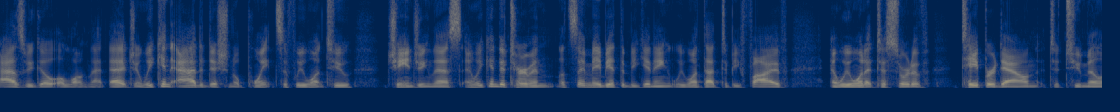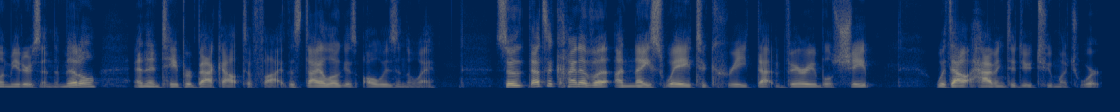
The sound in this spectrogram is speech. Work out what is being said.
as we go along that edge. And we can add additional points if we want to, changing this. And we can determine, let's say maybe at the beginning, we want that to be five, and we want it to sort of taper down to two millimeters in the middle and then taper back out to five. This dialog is always in the way. So that's a kind of a, a nice way to create that variable shape without having to do too much work.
